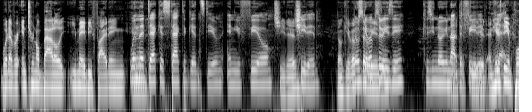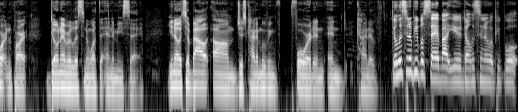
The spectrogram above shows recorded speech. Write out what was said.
whatever internal battle you may be fighting When the deck is stacked against you and you feel cheated. cheated, Don't give up don't so give up easy. so easy because you know you're not, defeated. And here's the important part: don't ever listen to what the enemies say. You know, it's about um, just kind of moving forward and and kind of Don't listen to what people say about you. Don't listen to what people,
